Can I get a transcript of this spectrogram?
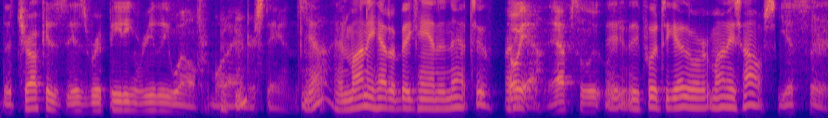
the truck is is repeating really well from what I understand. So- Mm-hmm. Yeah, and Monty had a big hand in that too. right? Oh yeah, absolutely. They, they put it together over at Monty's house. Yes, sir.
